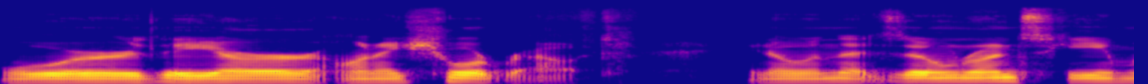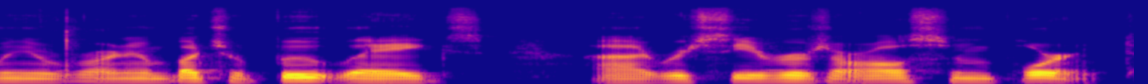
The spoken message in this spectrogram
or they are on a short route. You know, in that zone run scheme, when you're running a bunch of bootlegs, uh, receivers are also important.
